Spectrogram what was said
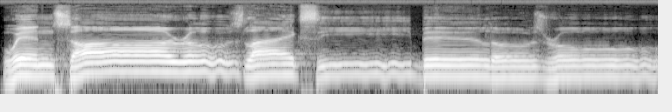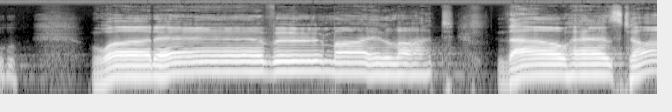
when sorrows like sea billows roll, whatever my lot, thou hast taught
